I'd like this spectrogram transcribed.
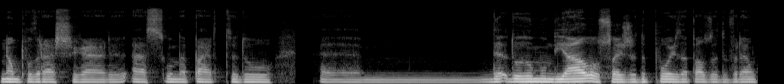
não poderá chegar à segunda parte do. Do, do Mundial, ou seja, depois da pausa de verão,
